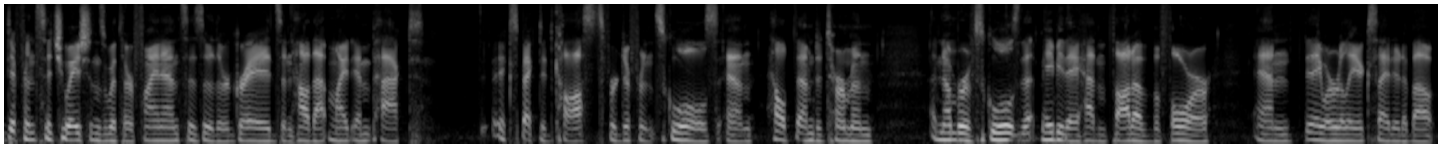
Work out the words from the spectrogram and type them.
different situations with their finances or their grades and how that might impact expected costs for different schools and help them determine a number of schools that maybe they hadn't thought of before. And they were really excited about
